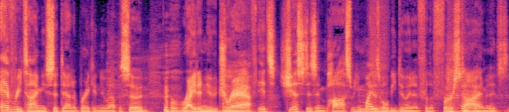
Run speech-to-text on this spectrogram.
Every time you sit down to break a new episode or write a new draft, it's just as impossible. You might as well be doing it for the first time, and it's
